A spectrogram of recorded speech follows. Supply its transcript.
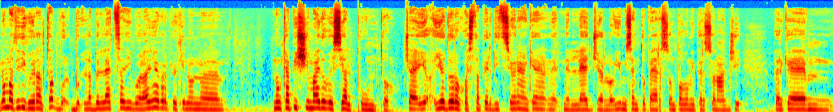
no, ma ti dico, in realtà Bo- Bo- la bellezza di Bologna è proprio che non, eh, non capisci mai dove sia il punto. Cioè, io, io adoro questa perdizione anche nel, nel leggerlo. Io mi sento perso un po' come i personaggi, perché mh,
